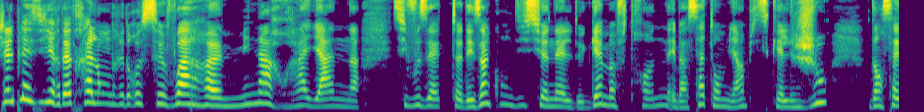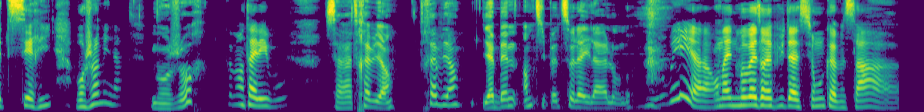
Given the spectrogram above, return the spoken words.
J'ai le plaisir d'être à Londres et de recevoir euh, Mina Ryan. Si vous êtes des inconditionnels de Game of Thrones, eh ben ça tombe bien puisqu'elle joue dans cette série. Bonjour Mina. Bonjour. Comment allez-vous? Ça va très bien. Très bien. Il y a même un petit peu de soleil là à Londres. Oui, euh, on a une mauvaise réputation comme ça. Euh,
